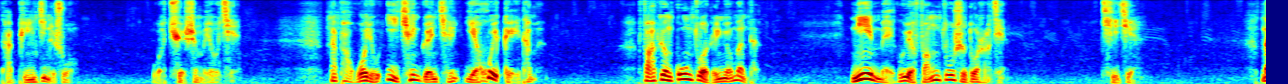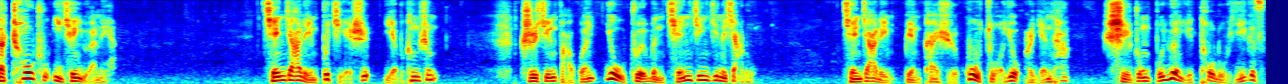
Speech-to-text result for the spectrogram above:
他平静地说：“我确实没有钱，哪怕我有一千元钱也会给他们。”法院工作人员问他：“你每个月房租是多少钱？”“七千。”“那超出一千元了呀。”钱嘉玲不解释，也不吭声。执行法官又追问钱晶晶的下落。钱嘉玲便开始顾左右而言他，始终不愿意透露一个字。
